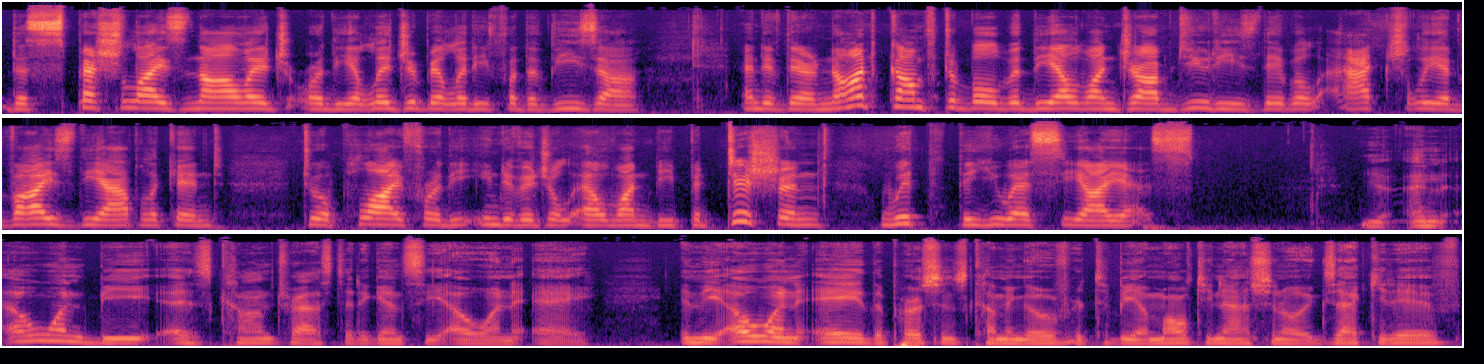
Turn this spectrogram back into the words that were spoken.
the specialized knowledge or the eligibility for the visa. And if they're not comfortable with the L1 job duties, they will actually advise the applicant to apply for the individual L1B petition with the USCIS. Yeah, and L1B is contrasted against the L1A in the L1A, the person's coming over to be a multinational executive,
